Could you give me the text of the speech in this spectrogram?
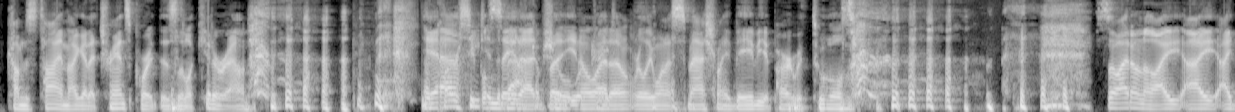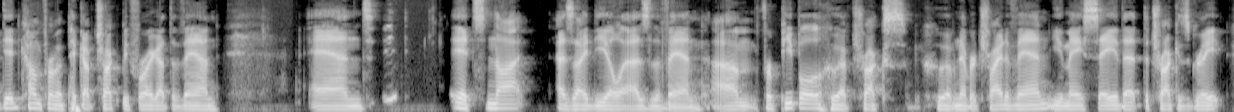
comes time. I got to transport this little kid around. yeah, people say back, that, I'm but sure you know what? I don't really want to smash my baby apart with tools. so I don't know. I, I I did come from a pickup truck before I got the van, and it's not as ideal as the van. Um, for people who have trucks who have never tried a van, you may say that the truck is great,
